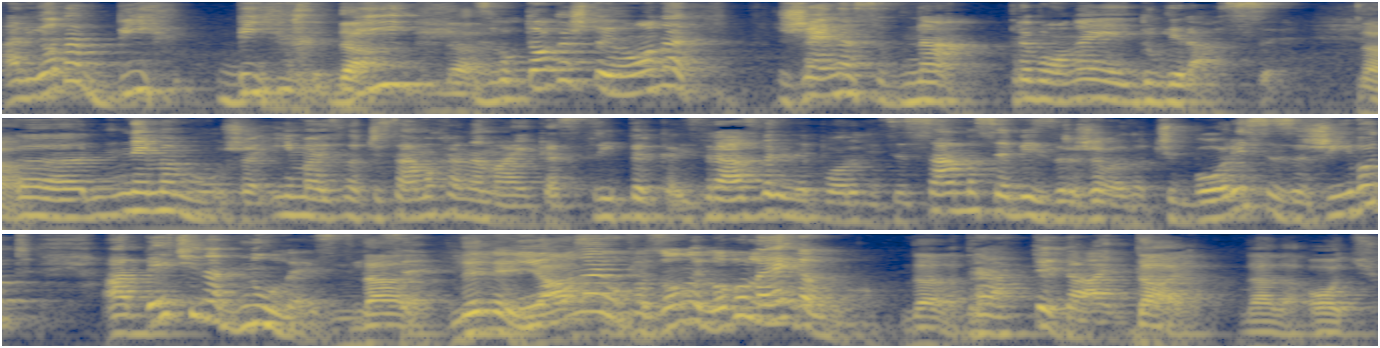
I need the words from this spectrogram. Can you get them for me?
ali ona bih, bih, da, bi, da. zbog toga što je ona žena sa dna. Prvo, ona je i druge rase. Da. E, nema muža, ima je, znači, samohrana majka, striperka, iz razvaljene porodice, sama sebe izdržava, znači, bori se za život, a već je na dnu lestvice. Da, ne, ne, I jasno. ona je u fazonu, je ovo legalno? Da. Brate, daj. Daj, da, da, hoću.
